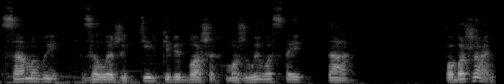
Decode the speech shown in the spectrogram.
саме ви залежить тільки від ваших можливостей та побажань.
